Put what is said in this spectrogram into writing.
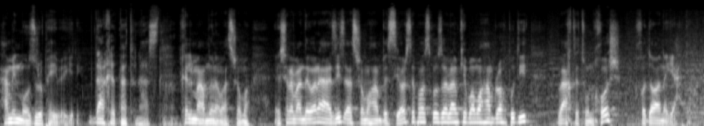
همین موضوع رو پی بگیریم. در خدمتتون هستم. خیلی ممنونم از شما. شنوندگان عزیز از شما هم بسیار سپاسگزارم که با ما همراه بودید. وقتتون خوش. خدا نگهدار.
